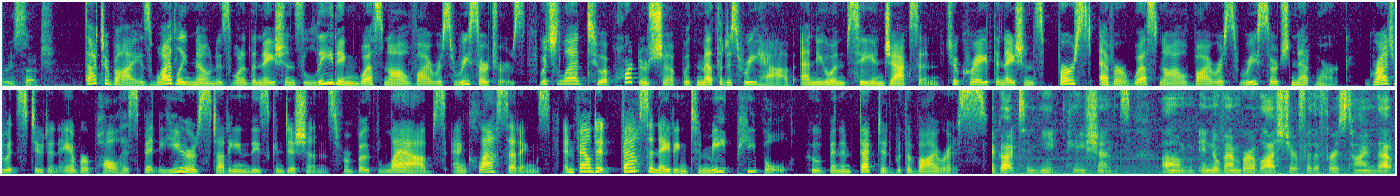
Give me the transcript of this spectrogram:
research. Dr. Bai is widely known as one of the nation's leading West Nile virus researchers, which led to a partnership with Methodist Rehab and UMC in Jackson to create the nation's first ever West Nile virus research network. Graduate student Amber Paul has spent years studying these conditions from both labs and class settings and found it fascinating to meet people who've been infected with the virus. I got to meet patients um, in November of last year for the first time that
